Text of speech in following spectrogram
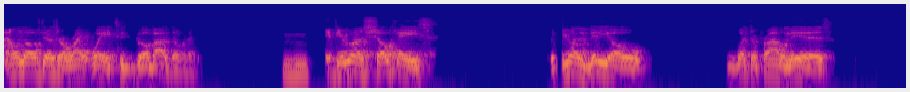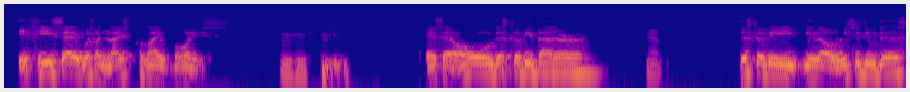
I don't know if there's a right way to go about doing it. Mm-hmm. If you're going to showcase, if you're going to video what the problem is, if he said it with a nice, polite voice mm-hmm. and said, "Oh, this could be better," this could be, you know, we should do this,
